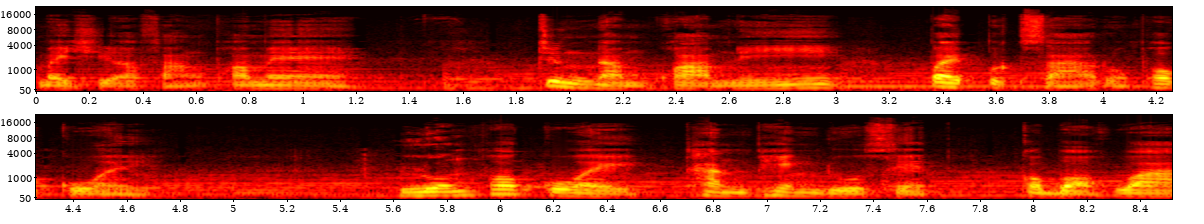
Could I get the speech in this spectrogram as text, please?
ไม่เชื่อฟังพ่อแม่ จึงนำความนี้ไปปรึกษาหลวงพ่อกลวย หลวงพ่อกลวยท่านเพ่งดูเสร็จก็บอกว่า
